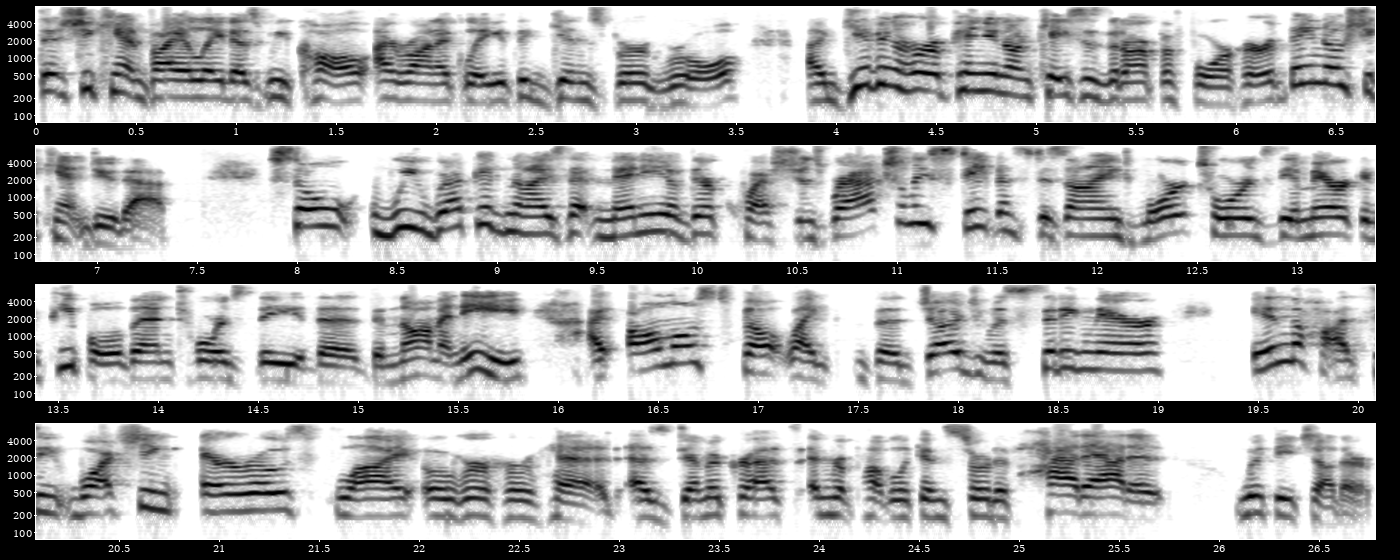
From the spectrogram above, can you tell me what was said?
that she can't violate, as we call, ironically, the Ginsburg rule, uh, giving her opinion on cases that aren't before her. They know she can't do that. So we recognize that many of their questions were actually statements designed more towards the American people than towards the, the, the nominee. I almost felt like the judge was sitting there in the hot seat watching arrows fly over her head as Democrats and Republicans sort of had at it with each other.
